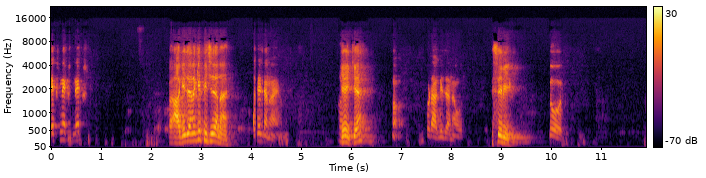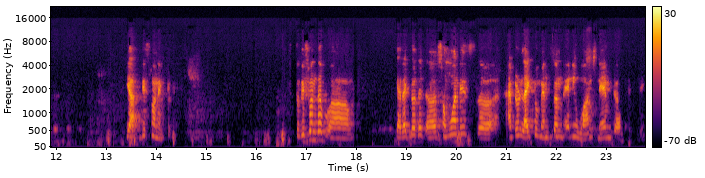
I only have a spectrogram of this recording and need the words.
Next, next, next. आगे जाना है कि पीछे जाना है आगे जाना है हमें ये क्या हाँ, थोड़ा आगे जाना है और इससे भी तो yeah this one actually so this one the uh, character that uh, someone is uh, i don't like to mention anyone's name uh, actually.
